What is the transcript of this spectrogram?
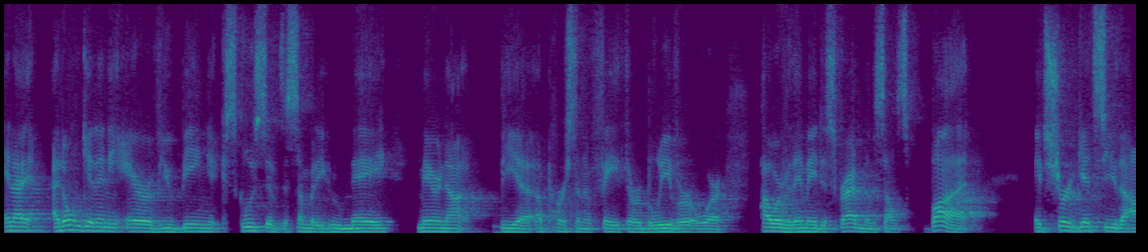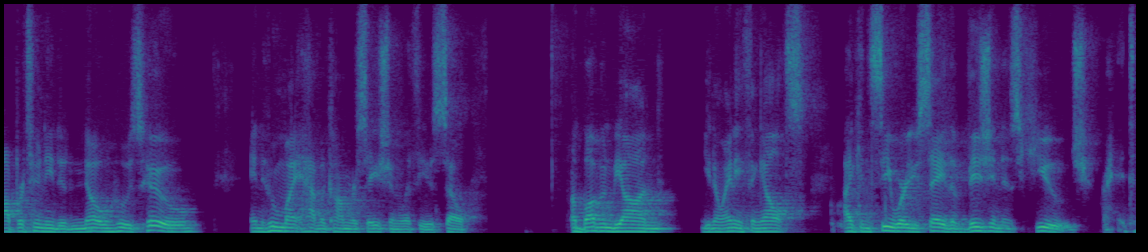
and i i don't get any air of you being exclusive to somebody who may may or not be a, a person of faith or a believer or however they may describe themselves, but it sure gets you the opportunity to know who's who and who might have a conversation with you. So above and beyond, you know, anything else, I can see where you say the vision is huge, right?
